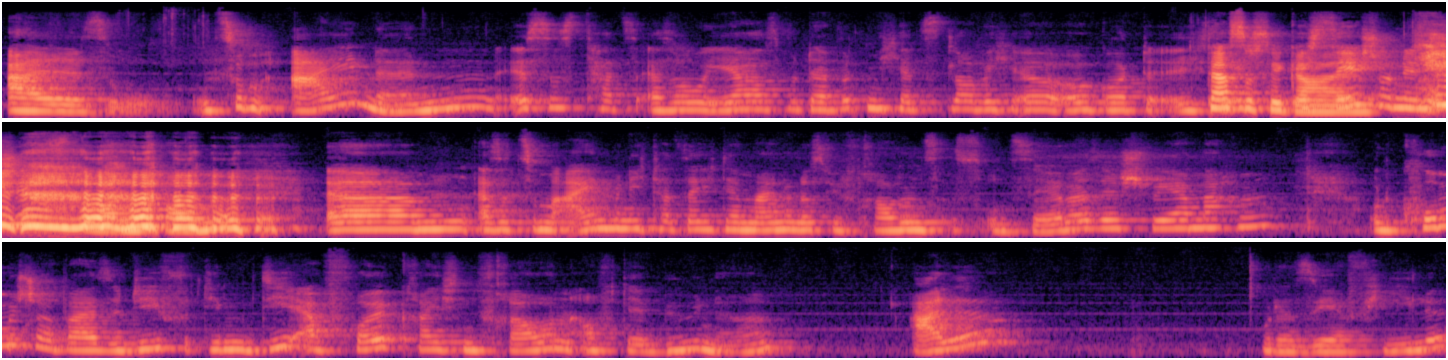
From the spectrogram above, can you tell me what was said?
also, zum einen ist es tatsächlich, also ja, wird, da wird mich jetzt, glaube ich, äh, oh Gott, ich das ist egal. Ich sehe schon den Shitstorm kommen. ähm, also zum einen bin ich tatsächlich der Meinung, dass wir Frauen es uns selber sehr schwer machen. Und komischerweise, die, die, die erfolgreichen Frauen auf der Bühne, alle oder sehr viele,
